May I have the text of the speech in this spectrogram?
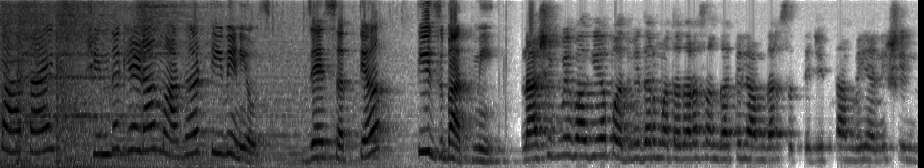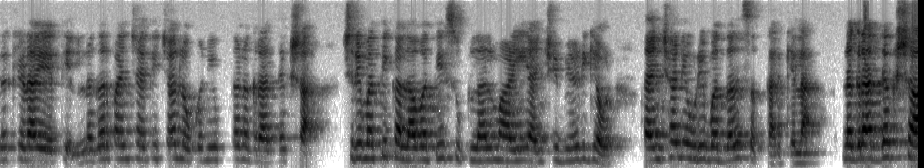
पाहताय शिंदखेडा माझा टीव्ही न्यूज. जे सत्य तीच बातमी. नाशिक विभागीय पदवीधर मतदारसंघातील आमदार सत्यजित तांबे यांनी शिंदखेडा येथील नगरपंचायतीच्या लोकनियुक्त नगराध्यक्षा श्रीमती कलावती सुकलाल माळी यांची भेट घेऊन त्यांच्या निवडीबद्दल सत्कार केला. नगराध्यक्षा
